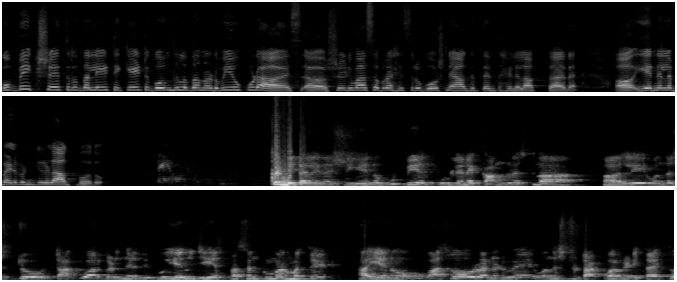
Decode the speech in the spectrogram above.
ಗುಬ್ಬಿ ಕ್ಷೇತ್ರದಲ್ಲಿ ಟಿಕೆಟ್ ಗೊಂದಲದ ನಡುವೆಯೂ ಕೂಡ ಶ್ರೀನಿವಾಸ್ ಅವರ ಹೆಸರು ಘೋಷಣೆ ಆಗುತ್ತೆ ಅಂತ ಹೇಳಲಾಗ್ತಾ ಇದೆ. ಏನೆಲ್ಲ ಬೆಳವಣಿಗೆಗಳಾಗಬಹುದು ಖಂಡಿತ ಶ್ರೀ, ಏನು ಗುಬ್ಬಿ ಅಂದ ಕೂಡ್ಲೇನೆ ಕಾಂಗ್ರೆಸ್ನ, ಅಲ್ಲಿ ಒಂದಷ್ಟು ಟಾಕ್ ವಾರ್ಗಳು ನಡೆದಿದ್ವು. ಏನು ಜಿ ಎಸ್ ಪ್ರಸನ್ನ ಕುಮಾರ್ ಮತ್ತೆ ಆ ಏನು ವಾಸು ಅವರ ನಡುವೆ ಒಂದಷ್ಟು ಟಾಕ್ ವಾರ್ ನಡೀತಾ ಇತ್ತು.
